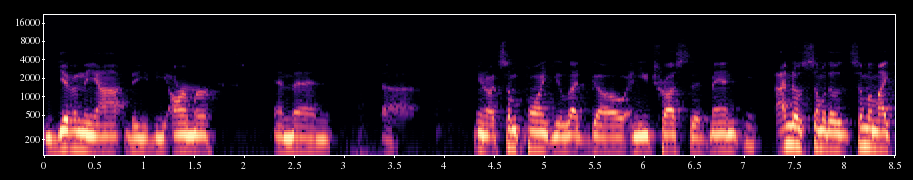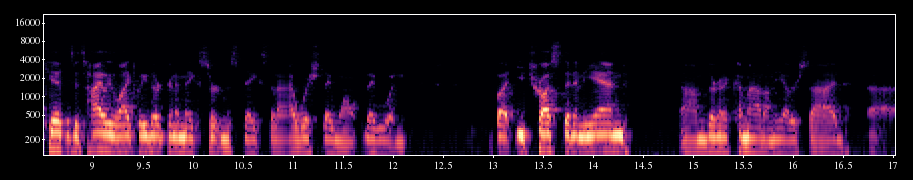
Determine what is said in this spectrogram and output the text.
you give them the uh, the the armor and then uh, you know at some point you let go and you trust that man i know some of those some of my kids it's highly likely they're going to make certain mistakes that i wish they won't they wouldn't but you trust that in the end um, they're going to come out on the other side uh,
